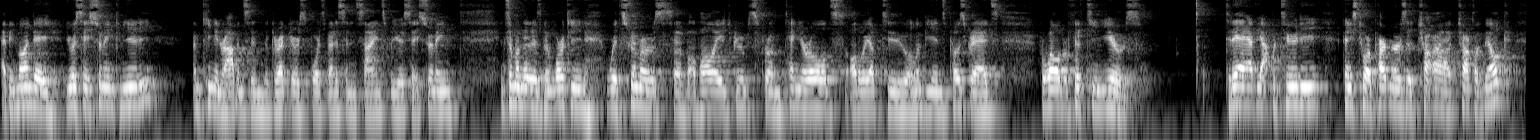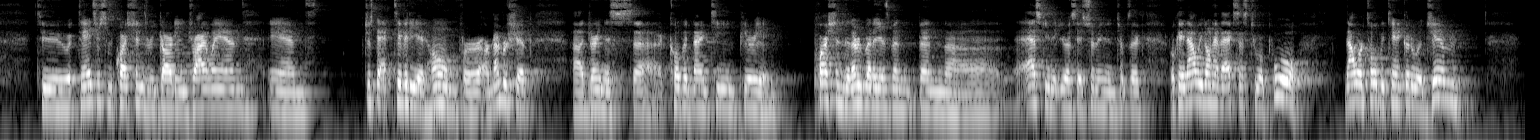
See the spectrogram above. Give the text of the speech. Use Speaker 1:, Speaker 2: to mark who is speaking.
Speaker 1: Happy Monday, USA Swimming community. I'm Keenan Robinson, the Director of Sports Medicine and Science for USA Swimming, and someone that has been working with swimmers of, of all age groups from 10-year-olds all the way up to Olympians, post-grads for well over 15 years. Today I have the opportunity, thanks to our partners at Cho uh, Chocolate Milk, to, to answer some questions regarding dry land and just activity at home for our membership uh, during this uh, COVID-19 period. Questions that everybody has been, been uh, asking at USA Swimming in terms of, okay, now we don't have access to a pool. Now we're told we can't go to a gym.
